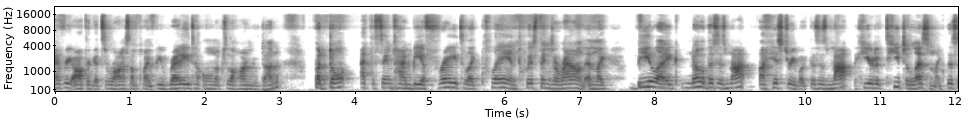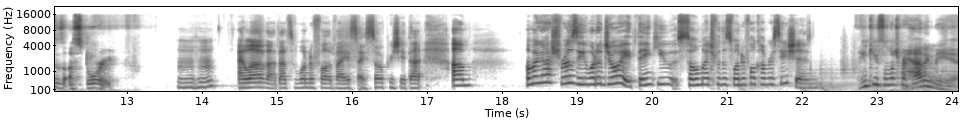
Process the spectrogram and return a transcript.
Every author gets it wrong at some point. Be ready to own up to the harm you've done, but don't at the same time be afraid to like play and twist things around and like be like, no, this is not a history book. This is not here to teach a lesson. Like this is a story. Mm-hmm. I love that. That's wonderful advice. I so appreciate that. Um, oh my gosh, Rosie, what a joy. Thank you so much for this wonderful conversation. Thank you so much for having me.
